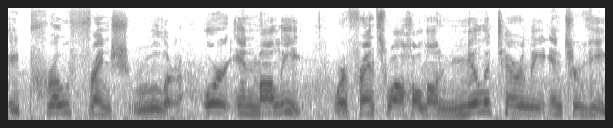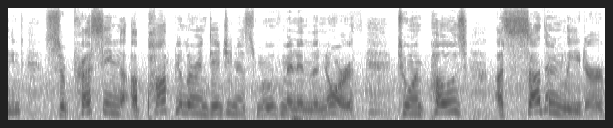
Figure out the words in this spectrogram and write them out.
a pro-French ruler, or in Mali, where Francois Hollande militarily intervened, suppressing a popular indigenous movement in the north to impose a southern leader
